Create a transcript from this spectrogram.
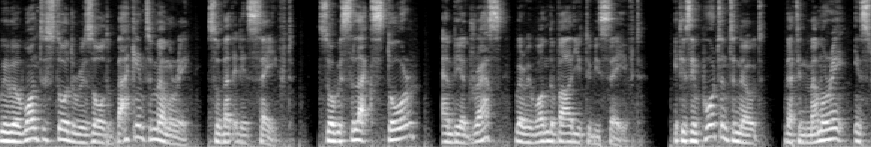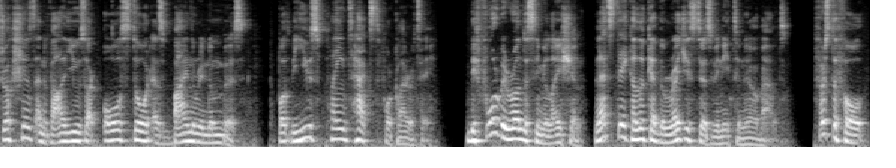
we will want to store the result back into memory so that it is saved. So we select store and the address where we want the value to be saved. It is important to note that in memory, instructions and values are all stored as binary numbers, but we use plain text for clarity. Before we run the simulation, let's take a look at the registers we need to know about. First of all,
